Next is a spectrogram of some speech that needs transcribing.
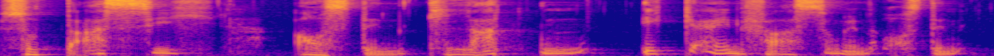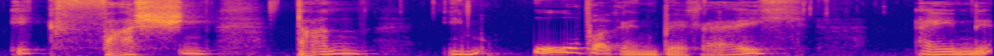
sodass sich aus den glatten Eckeinfassungen, aus den Eckfaschen dann im oberen Bereich ein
